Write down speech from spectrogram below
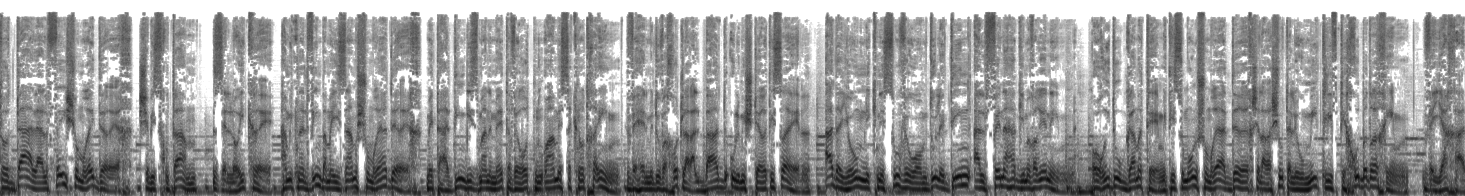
תודה לאלפי שומרי דרך, שבזכותם זה לא יקרה. המתנדבים במיזם שומרי הדרך מתעדים בזמן אמת עבירות תנועה מסכנות חיים, והן מדווחות לרלב"ד ולמשטרת ישראל. עד היום נקנסו והועמדו לדין אלפי נהגים עבריינים. הורידו גם אתם את יישומון שומרי הדרך של הרשות הלאומית לבטיחות בדרכים, ויחד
